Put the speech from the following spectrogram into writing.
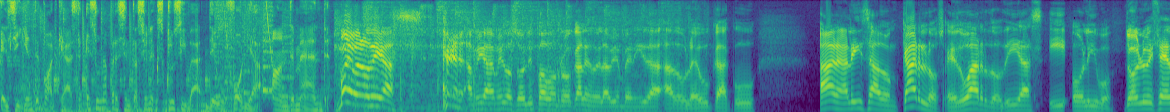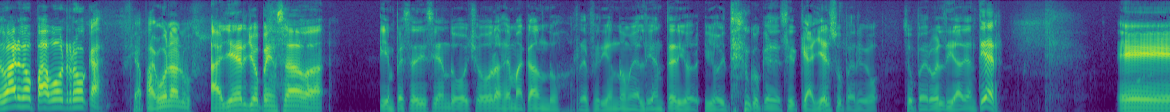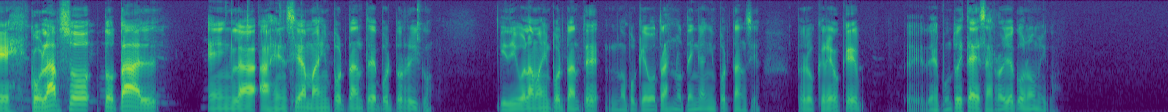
El siguiente podcast es una presentación exclusiva de Euforia On Demand. Muy buenos días, amigas y amigos. Soy Luis Pavón Roca. Les doy la bienvenida a WKQ. Analiza a don Carlos Eduardo Díaz y Olivo. Don Luis Eduardo Pavón Roca. Se apagó la luz. Ayer yo pensaba y empecé diciendo ocho horas de Macando, refiriéndome al día anterior, y hoy tengo que decir que ayer superó, superó el día de antier. Eh, colapso total en la agencia más importante de Puerto Rico. Y digo la más importante, no porque otras no tengan importancia, pero creo que eh, desde el punto de vista de desarrollo económico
